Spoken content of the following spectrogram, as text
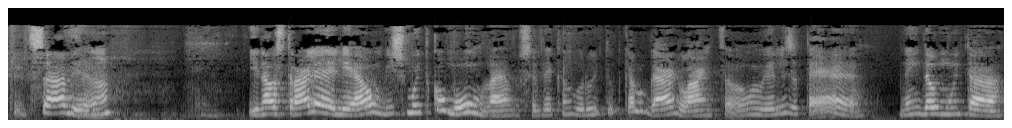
Quem sabe, né? E na Austrália ele é um bicho muito comum, né? Você vê canguru em tudo que é lugar lá, então eles até nem dão muita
